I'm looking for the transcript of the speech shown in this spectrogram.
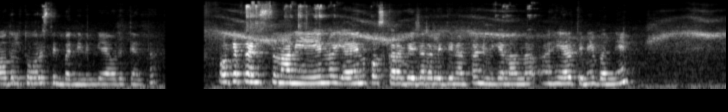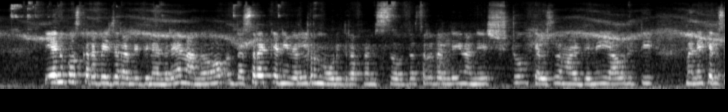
ಮೊದಲು ತೋರಿಸ್ತೀನಿ ಬನ್ನಿ ನಿಮಗೆ ಯಾವ ರೀತಿ ಅಂತ. ಓಕೆ ಫ್ರೆಂಡ್ಸ್ ನಾನು ಏನು, ಏನಕ್ಕೋಸ್ಕರ ಬೇಜಾರಲ್ಲಿದ್ದೀನಿ ಅಂತ ನಿಮಗೆ ನಾನು ಹೇಳ್ತೀನಿ, ಬನ್ನಿ. ಏನಕ್ಕೋಸ್ಕರ ಬೇಜಾರಲ್ಲಿದ್ದೀನಿ ಅಂದರೆ ನಾನು ದಸರಾಕ್ಕೆ ನೀವೆಲ್ಲರೂ ನೋಡಿದ್ರ ಫ್ರೆಂಡ್ಸ್ ದಸರಾದಲ್ಲಿ ನಾನು ಎಷ್ಟು ಕೆಲಸ ಮಾಡಿದ್ದೀನಿ, ಯಾವ ರೀತಿ ಮನೆ ಕೆಲಸ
